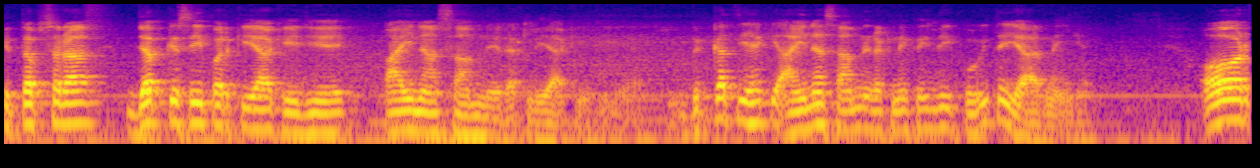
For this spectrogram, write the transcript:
कि तबसरा जब किसी पर किया कीजिए, आईना सामने रख लिया कीजिए। दिक्कत यह है कि आईना सामने रखने के लिए कोई तैयार नहीं है। और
